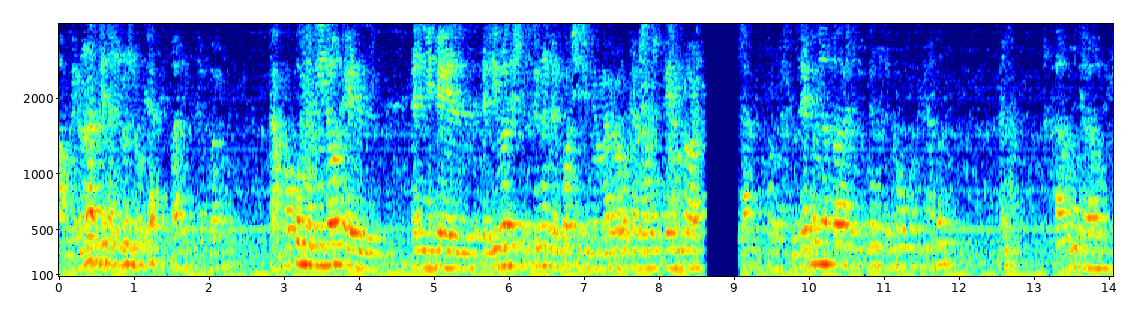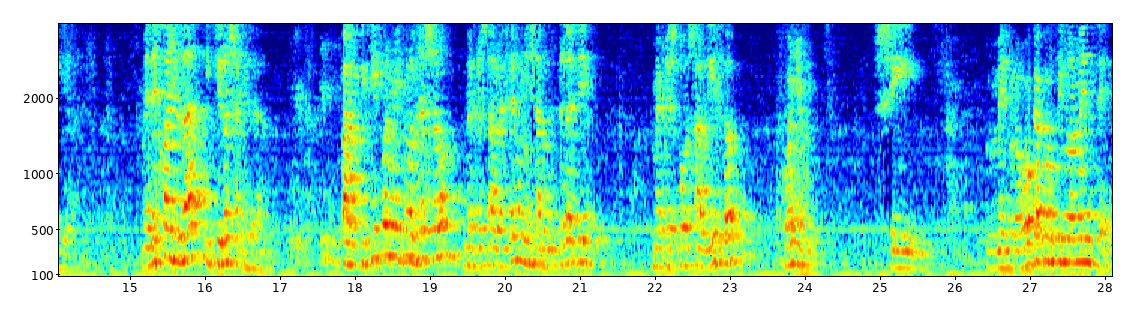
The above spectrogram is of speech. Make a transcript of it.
Aunque no la entienda, yo no sé lo que hace, vale, de acuerdo. Tampoco me miro el, el, el, libro de instrucciones del coche, sin embargo, lo que hago es entro porque tendría que mirar todas las instrucciones de cómo funciona todo. Bueno, cada uno que haga lo que quiera. Me dejo ayudar y quiero esa ayuda. Participo en mi proceso de restablecer mi salud. Es decir, me responsabilizo, coño, si me provoca continuamente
